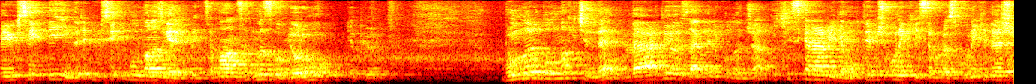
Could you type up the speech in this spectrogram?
ve yüksekliği indirip yüksekliği bulmanız gerekmekte. Mantığımız bu. Yorumu yapıyorum. Bunları bulmak için de verdiği özellikleri kullanacağım. İkizkenar bir yamuk demiş. 12 ise burası 12'dir.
